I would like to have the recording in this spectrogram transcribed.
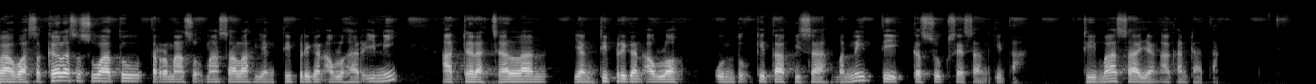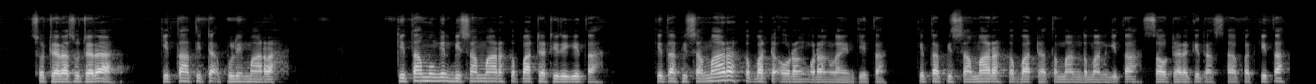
bahwa segala sesuatu termasuk masalah yang diberikan Allah hari ini adalah jalan yang diberikan Allah untuk kita bisa meniti kesuksesan kita di masa yang akan datang. Saudara-saudara, kita tidak boleh marah kita mungkin bisa marah kepada diri kita. Kita bisa marah kepada orang-orang lain kita. Kita bisa marah kepada teman-teman kita, saudara kita, sahabat kita.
